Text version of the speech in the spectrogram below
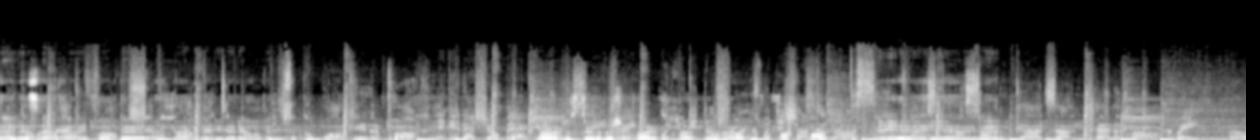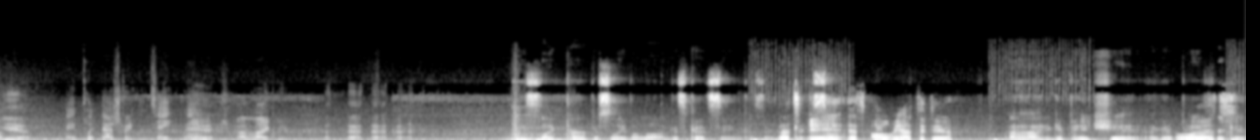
No, that's not fine. Fuck that. I'm not gonna do that every time. No, just do the mission twice. I'm not doing it like it's a fucking mod. Yeah, yeah, man. Yeah, Hey, put that straight to tape, man. yeah. I like it. It's like purposely the longest cutscene because they're That's it? That's all we have to do? Ah, I didn't get paid shit. I got paid What? freaking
